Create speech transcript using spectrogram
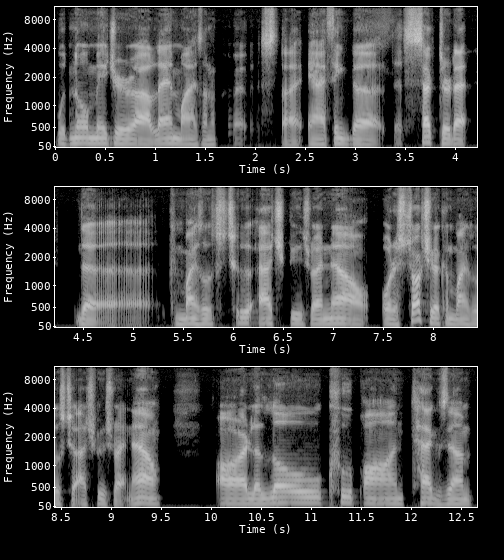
with no major uh, landmines on the side. And I think the, the sector that the combines those two attributes right now, or the structure that combines those two attributes right now, are the low coupon tax exempt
